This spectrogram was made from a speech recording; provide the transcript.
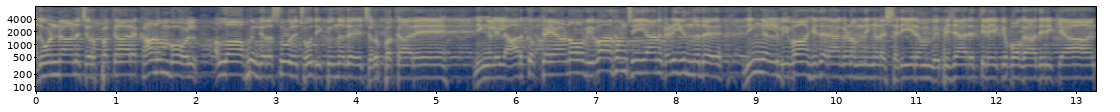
അതുകൊണ്ടാണ് ചെറുപ്പക്കാരെ കാണുമ്പോൾ അള്ളാഹുവിന്റെ റസൂൽ ചോദിക്കുന്നത് ചെറുപ്പക്കാരെ നിങ്ങളിൽ ആർക്കൊക്കെയാണോ വിവാഹം ചെയ്യാൻ കഴിയുന്നത്? നിങ്ങൾ വിവാഹിതരാകണം നിങ്ങളുടെ ശരീരം വ്യഭിചാരത്തിലേക്ക് പോകാതിരിക്കാൻ.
